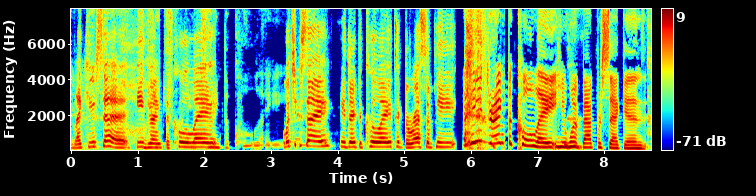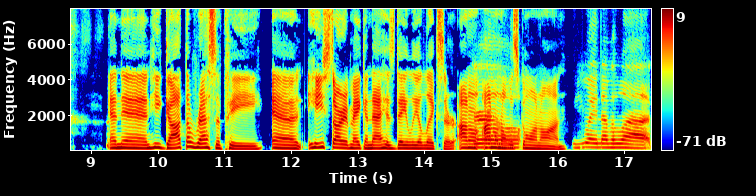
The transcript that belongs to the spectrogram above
Like you said, he drank the Kool Aid. Drink the Kool-Aid. What you say? He drank the Kool Aid, took the recipe. he drank the Kool-Aid. He went back for seconds. And then he got the recipe and he started making that his daily elixir. I don't I don't know what's going on. You ain't never lied.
